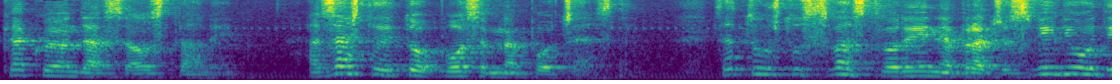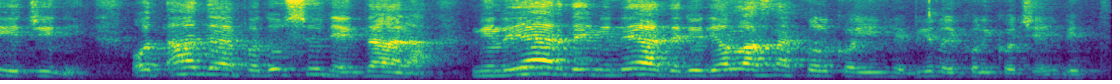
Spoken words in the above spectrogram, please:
Kako je onda sa ostalim? A zašto je to posebna počast? Zato što sva stvorenja, braćo, svi ljudi i džini, od Adama pa do sudnjeg dana, milijarde i milijarde ljudi, Allah zna koliko ih je bilo i koliko će ih biti.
